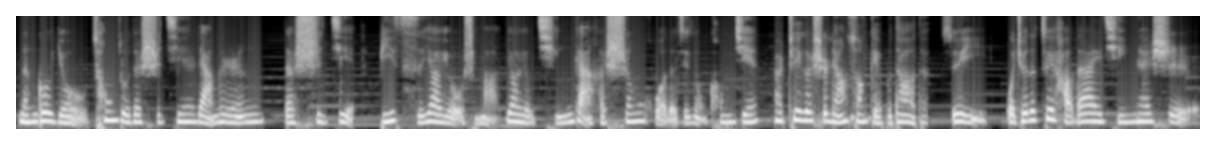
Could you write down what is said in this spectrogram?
能够有充足的时间，两个人的世界彼此要有什么？要有情感和生活的这种空间，而这个是梁爽给不到的。所以，我觉得最好的爱情应该是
